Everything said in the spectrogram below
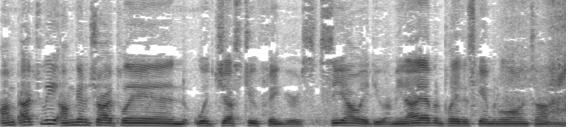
i am actually I'm gonna try playing with just two fingers. See how I do. I mean, I haven't played this game in a long time.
